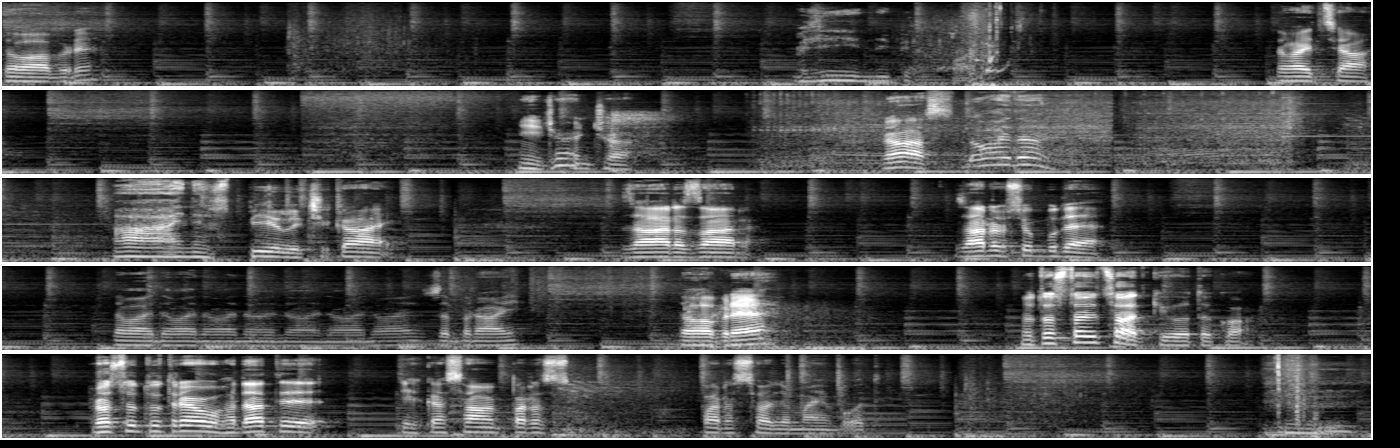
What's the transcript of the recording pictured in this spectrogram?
Добре. Блін, не підходить. Давай ця. Нічого, нічого. Раз, давай, давай. Ай, не вспіли, чекай. Зараз, зараз. Зараз все буде. Давай, давай, давай, давай, давай, давай, давай, забирай. Добре. Ну то 100% отако. Просто тут треба вгадати, яка саме парас... парасоля має бути.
